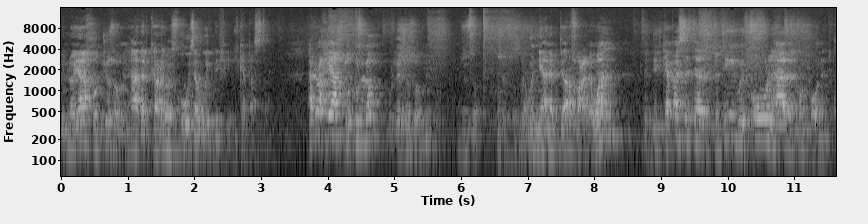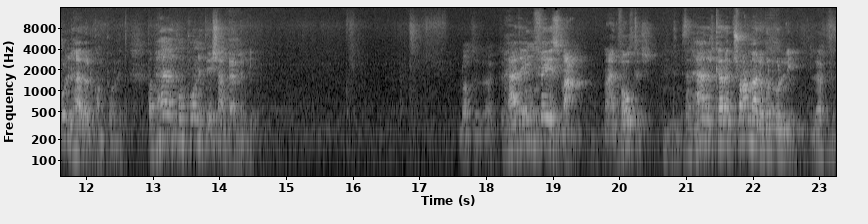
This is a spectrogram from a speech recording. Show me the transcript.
بإنه ياخذ جزء من هذا ال current وهو يزودني فيه ال capacitor؟ هل راح ياخذه كله ولا جزء منه؟ جزء. لو إني أنا بدي أرفع ل 1 بدي ال capacitor to deal with all هذا ال component كل هذا ال component طب هذا ال component إيش عم بيعمل لي؟ هذا in phase مع مع ال voltage. اذا هذا ال current شو عماله بنقول لي؟ ال active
